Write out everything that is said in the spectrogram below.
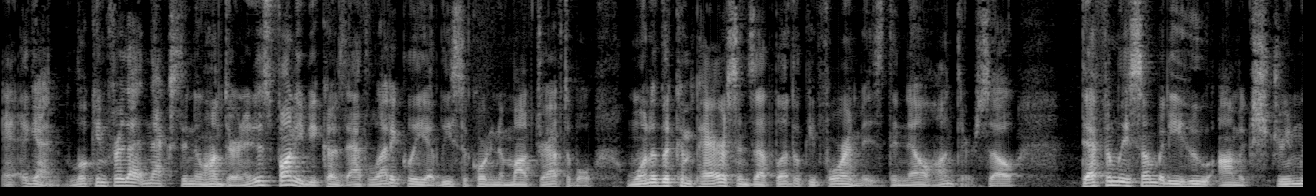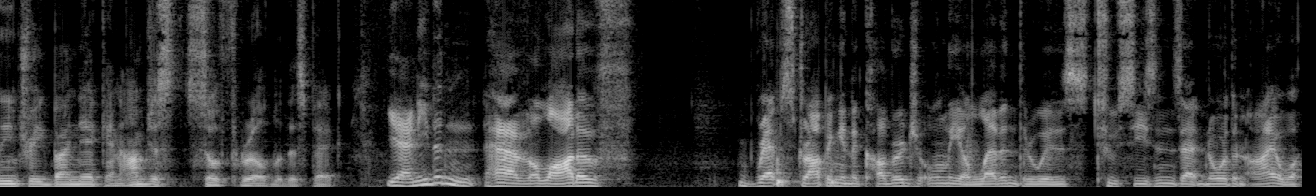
Again, looking for that next Danielle Hunter. And it is funny because athletically, at least according to Mock Draftable, one of the comparisons athletically for him is Danielle Hunter. So definitely somebody who I'm extremely intrigued by, Nick, and I'm just so thrilled with this pick. Yeah, and he didn't have a lot of reps dropping into coverage, only 11 through his two seasons at Northern Iowa.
